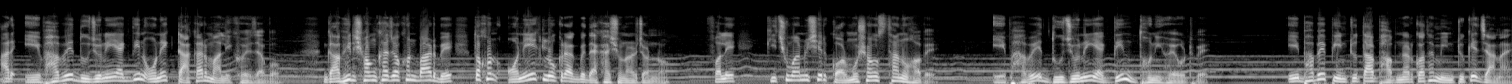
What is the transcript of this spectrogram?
আর এভাবে দুজনেই একদিন অনেক টাকার মালিক হয়ে যাব। গাভীর সংখ্যা যখন বাড়বে, তখন অনেক লোক রাখবে দেখাশোনার জন্য। ফলে কিছু মানুষের কর্মসংস্থানও হবে। এভাবে দুজনেই একদিন ধনী হয়ে উঠবে। এভাবে পিন্টু তার ভাবনার কথা মিন্টুকে জানায়।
